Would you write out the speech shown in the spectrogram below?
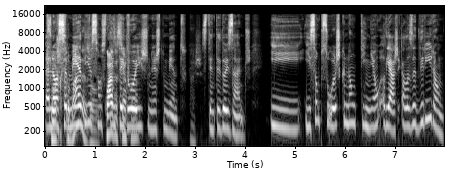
a nossa média são 72 neste momento, acho. 72 anos. E, e, são pessoas que não tinham, aliás, elas aderiram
